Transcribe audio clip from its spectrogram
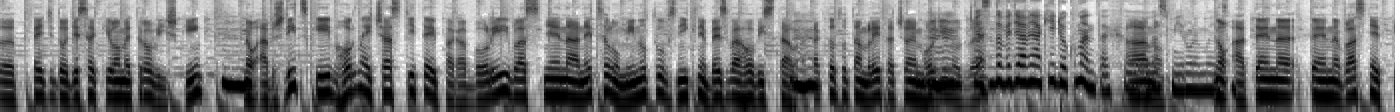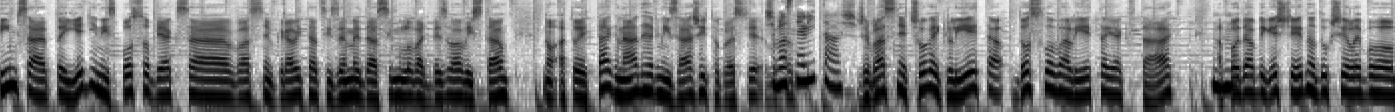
e, 5 do 10 km výšky. Mm-hmm. No a vždycky v hornej časti tej paraboly vlastne na necelú minútu vznikne bezváhový stav. Mm-hmm. A takto to tam lieta čo len hodinu, dve. Já jsem to viděla v nějakých dokumentech o Áno. vesmíru No a ten, ten vlastne tým sa, to je jediný spôsob, jak sa vlastne v gravitácii Zeme dá simulovať bezvahový stav. No a to je tak nádherný zážitok. Vlastne, Že vlastně lítáš. že vlastne človek lieta, doslova lieta jak vták a Mhm. mm-hmm. povedal bych ešte jednoduchšie, lebo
